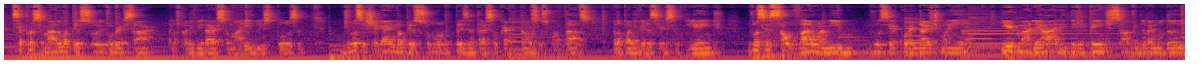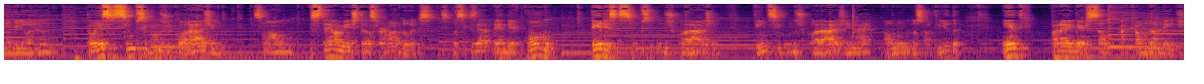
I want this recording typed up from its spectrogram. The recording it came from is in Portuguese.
se aproximar de uma pessoa e conversar. Ela pode virar seu marido ou esposa. De você chegar em uma pessoa, apresentar seu cartão, seus contatos, ela pode vir a ser seu cliente você salvar um amigo, você acordar de manhã, ir malhar e de repente sua vida vai mudando e vai melhorando. Então esses 5 segundos de coragem são algo extremamente transformadores. Se você quiser aprender como ter esses 5 segundos de coragem, 20 segundos de coragem né, ao longo da sua vida, entre para a imersão A Calma da Mente.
